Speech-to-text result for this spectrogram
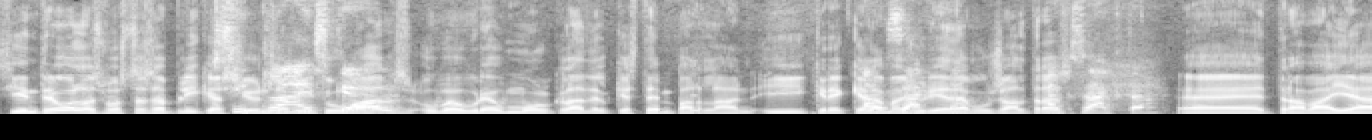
si entreu a les vostres aplicacions Sí, clar, habituals, ho veureu molt clar del que estem parlant. I crec que la Exacte, majoria de vosaltres exacte. eh, treballa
